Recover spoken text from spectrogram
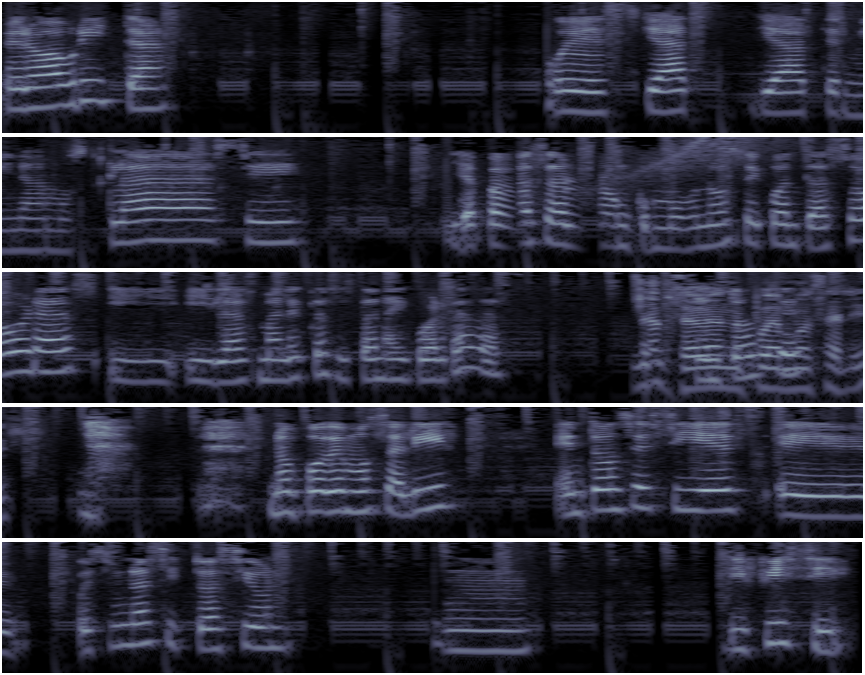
Pero ahorita, pues ya, ya terminamos clase, ya pasaron como no sé cuántas horas y, las maletas están ahí guardadas. No, pues ahora no podemos salir. no podemos salir. Entonces sí es eh, pues una situación mm, difícil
